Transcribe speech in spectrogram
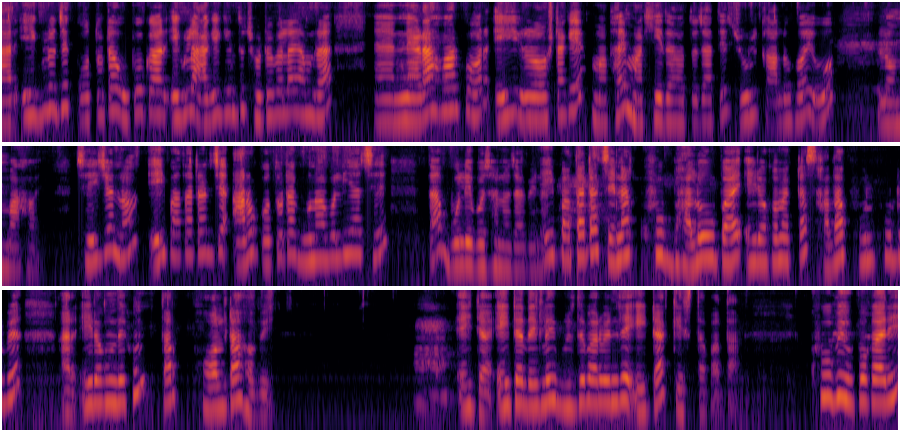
আর এগুলো যে কতটা উপকার, এগুলো আগে কিন্তু ছোটবেলায় আমরা ন্যাড়া হওয়ার পর এই রসটাকে মাথায় মাখিয়ে দেওয়া হতো যাতে চুল কালো হয় ও লম্বা হয়। সেই জন্য এই পাতাটার যে আরও কতটা গুণাবলী আছে তা বলে বোঝানো যাবে না। এই পাতাটা চেনার খুব ভালো উপায়, এইরকম একটা সাদা ফুল ফুটবে। আর এইরকম দেখুন, তার ফলটা হবে। এইটা এইটা দেখলেই বুঝতে পারবেন যে এইটা কেস্তা পাতা। খুবই উপকারী।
